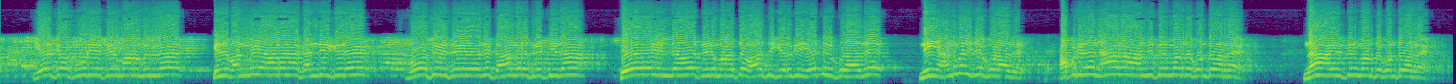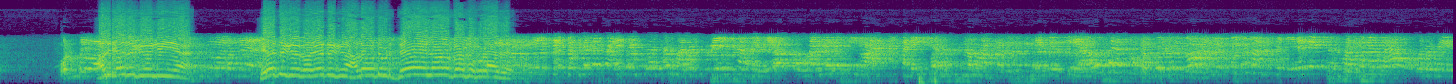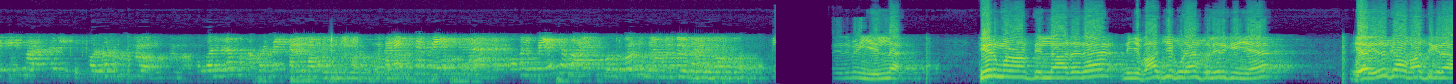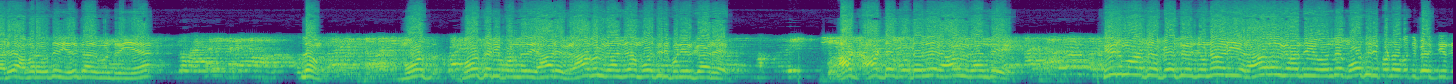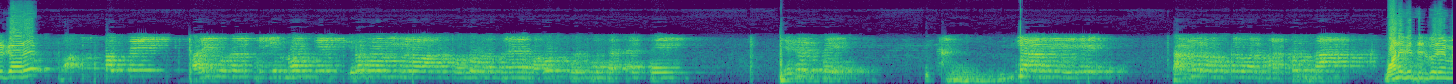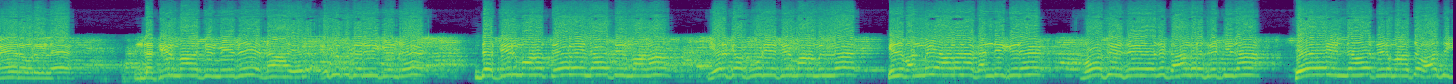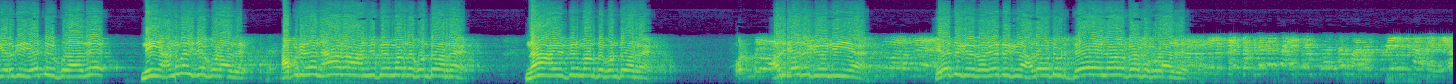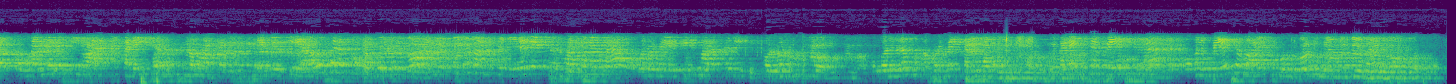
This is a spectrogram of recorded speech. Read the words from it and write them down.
ஏற்கக்கூடிய தீர்மானம் இல்ல. இது வன்மையாக நான் கண்டிக்கிறேன். மோசடி செய்வது காங்கிரஸ் கட்சி தான். தேவையில்லாத தீர்மானத்தை வாசிக்கிறதுக்கு ஏற்றுக்கூடாது நீங்க அனுமதிக்க கூடாது. அப்படிதான் நான் அஞ்சு தீர்மானத்தை கொண்டு வர்றேன். நான் அஞ்சு தீர்மானத்தை கொண்டு வர்றேன். அது ஏத்துக்குங்க நீங்க. ஏத்துக்க ஏத்துக்குங்க. அதை விட்டு தேவையில்லாம பேசக்கூடாது. எதுவுமே இல்ல. தீர்மானத்தில் இல்லாதத நீங்க வாசிக்க கூடாதுன்னு சொல்லியிருக்கீங்க. ஏ- வாசிக்கிறாரு? அவரை வந்து எதுக்காக பண்றீங்க? இல்ல மோசடி பண்ணது யாரு? ராகுல் காந்தி தான் மோசடி பண்ணிருக்காரு ஆட்டை போட்டது ராகுல் காந்தி. தீர்மானத்தில் பேச சொன்னா நீங்க ராகுல் காந்தி வந்து மோசடி பண்ணதை பத்தி பேசிட்டு இருக்காரு. சட்டத்தை வணக்கத்திற்குரிய மேயர் அவர்களே இந்த தீர்மானத்தின் மீது நான் எதிர்ப்பு தெரிவிக்கின்றேன். இந்த தீர்மானம் தேவையில்லாத தீர்மானம் ஏற்கக்கூடிய தீர்மானம் இல்ல. இது வன்மையாக நான் கண்டிக்கிறேன். மோசடி செய்வது காங்கிரஸ் கட்சி தான். தேவையில்லாத தீர்மானத்தை வாசிக்கிறதுக்கு ஏற்றுக்கூடாது நீங்க அனுமதிக்க கூடாது. அப்படிதான் நான் அஞ்சு தீர்மானத்தை கொண்டு வர்றேன். நான் அஞ்சு தீர்மானத்தை கொண்டு வர்றேன். அது ஏத்துக்குங்க நீங்க. ஏத்துக்க ஏத்துக்குங்க. அதை விட்டு தேவையில்லாம பேசக்கூடாது. Kemudian apa mereka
